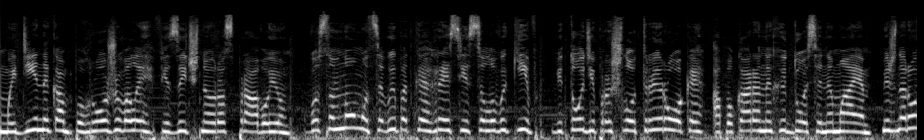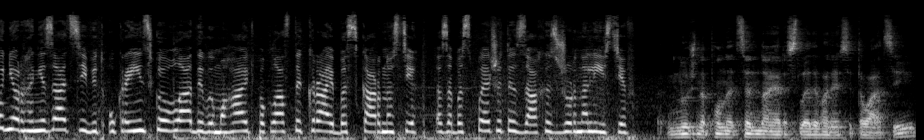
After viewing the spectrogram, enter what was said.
медійникам погрожували фізичною розправою. В основному це випадки агресії силовиків. Відтоді пройшло три роки, а покараних і досі немає. Міжнародні організації від української влади вимагають покласти край безкарності та забезпечити захист журналістів. нужно полноценное расследование ситуации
